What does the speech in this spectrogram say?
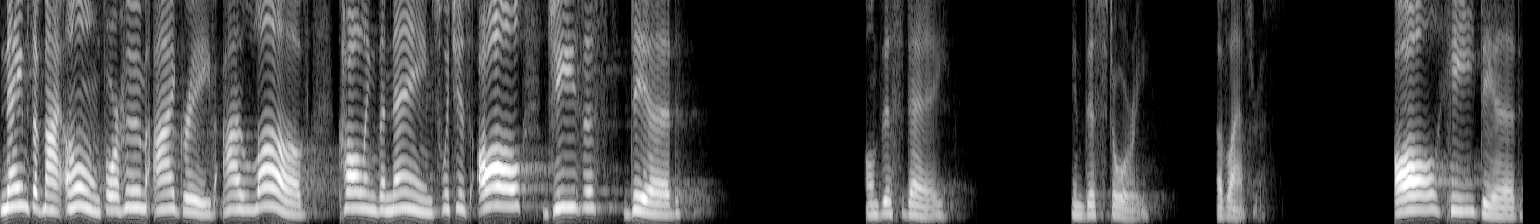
names of my own for whom I grieve. I love calling the names, which is all Jesus did on this day in this story of Lazarus. All he did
